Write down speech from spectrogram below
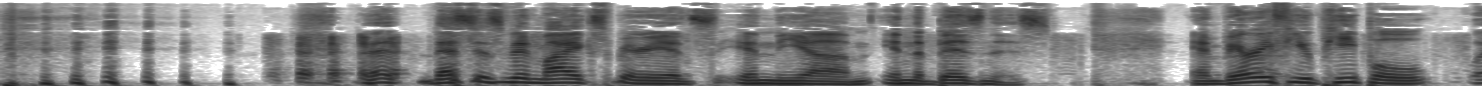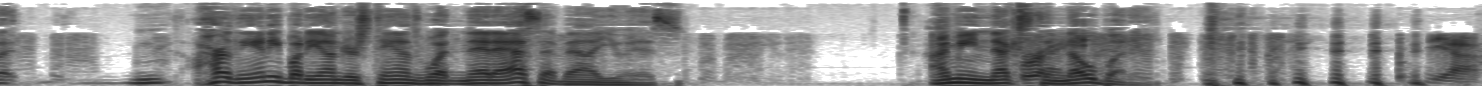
that, that's just been my experience in the um, in the business, and very few people hardly anybody understands what net asset value is. I mean, next right. to nobody. yeah.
